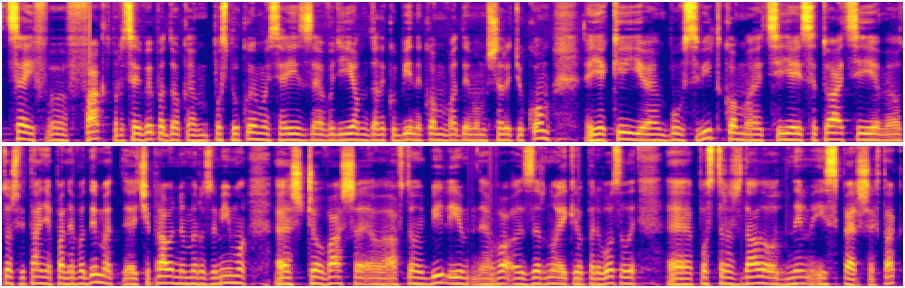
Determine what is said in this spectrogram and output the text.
цей факт, про цей випадок е, поспілкуємося із водієм далекобійником Вадимом Шеретюком, який е, був свідком е, цієї ситуації. Отож, вітання, пане Вадиме. Е, Чи правильно ми розуміємо, е, що ваш е, автомобіль і е, зерно, яке ви перевозили, е, постраждало одним із перших, так?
